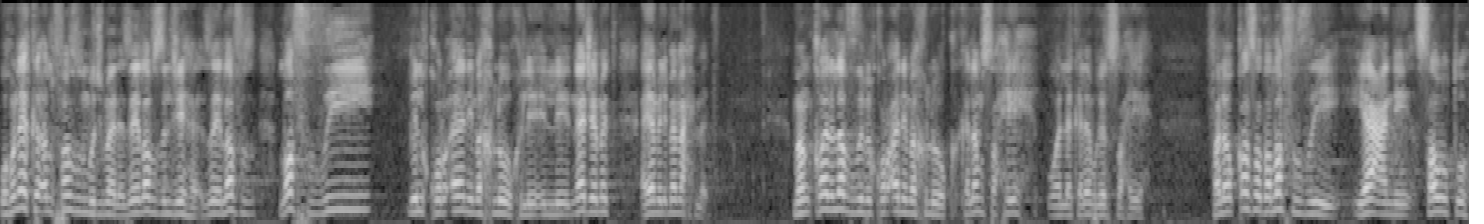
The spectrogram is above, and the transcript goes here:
وهناك ألفاظ مجملة زي لفظ الجهة زي لفظ لفظي بالقرآن مخلوق اللي نجمت أيام الإمام أحمد. من قال لفظي بالقرآن مخلوق كلام صحيح ولا كلام غير صحيح؟ فلو قصد لفظي يعني صوته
